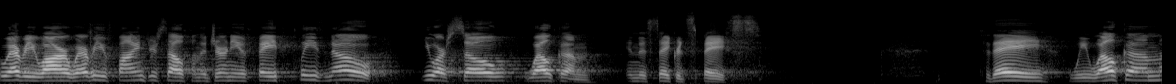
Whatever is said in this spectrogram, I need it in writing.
Whoever you are, wherever you find yourself on the journey of faith, please know you are so welcome in this sacred space. Today, we welcome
